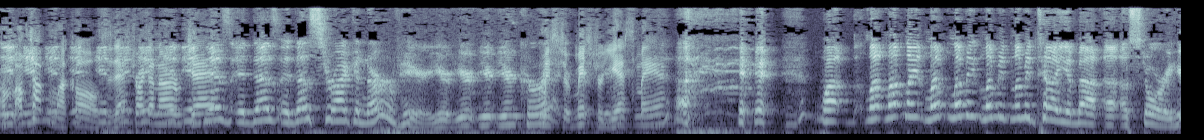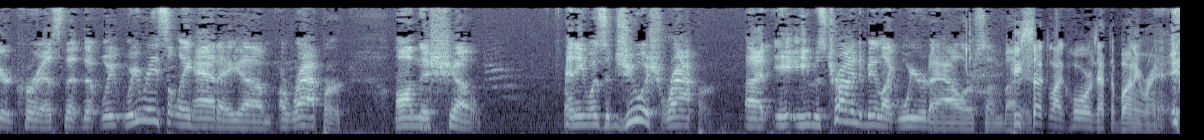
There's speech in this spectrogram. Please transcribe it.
I'm, It- I'm talking it- my calls. Does that strike a nerve, it, Jack? It does. It does. It does strike a nerve here. You're you're you're, you're correct, Mr. Mr. Yes Man? well, let, let, let, let, let me let me let me tell you about a, a story here, Chris. That, that we, we recently had a um, a rapper on this show, and he was a Jewish rapper. Uh, he, he was trying to be like Weird Al or somebody. He sucked like whores at the bunny ranch.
